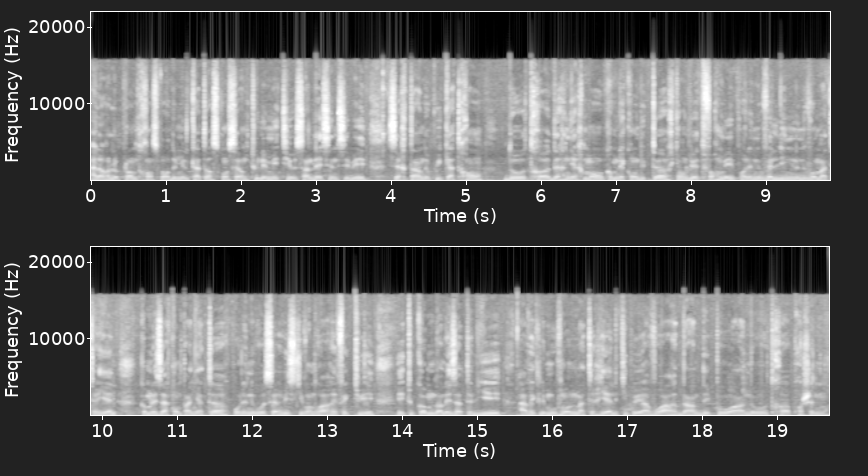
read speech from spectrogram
Alors, le plan de transport 2014 concerne tous les métiers au sein de la SNCB, certains depuis 4 ans, d'autres dernièrement, comme les conducteurs qui ont dû être formés pour les nouvelles lignes, le nouveau matériel, comme les accompagnateurs pour les nouveaux services qu'ils vont devoir effectuer, et tout comme dans les ateliers avec les mouvements de matériel qu'il peut y avoir d'un dépôt à un autre euh, prochainement.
